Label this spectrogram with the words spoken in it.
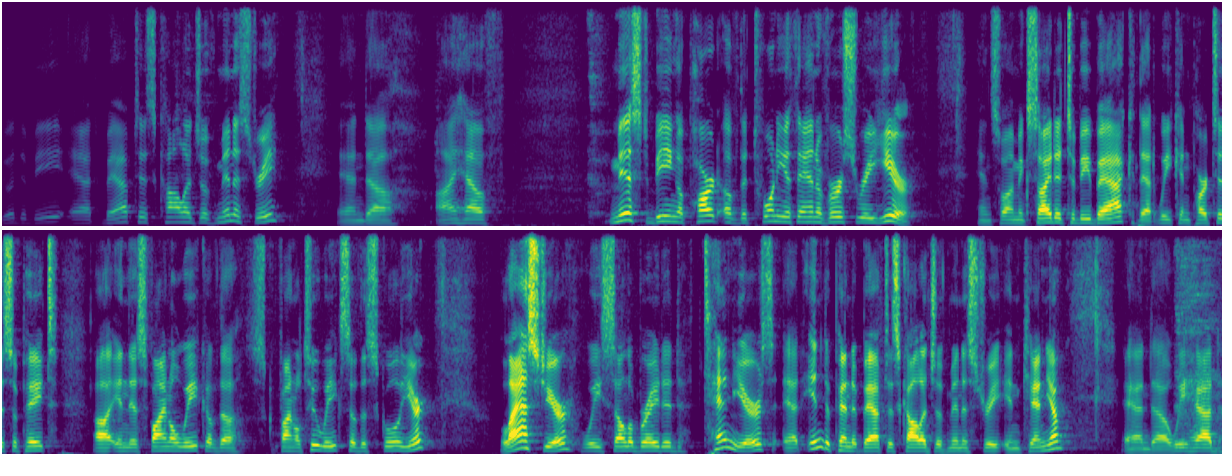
good to be at Baptist College of Ministry, and uh, I have missed being a part of the 20th anniversary year. And so I'm excited to be back, that we can participate uh, in this final week of the final two weeks of the school year. Last year, we celebrated 10 years at Independent Baptist College of Ministry in Kenya, and uh, we had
